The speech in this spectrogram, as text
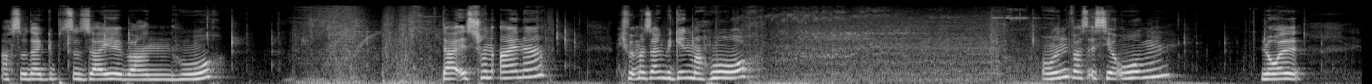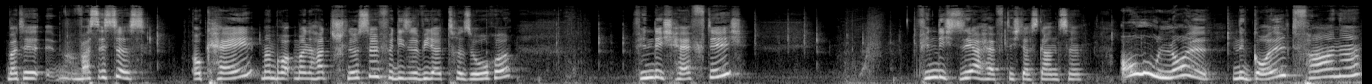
Ach so, da gibt es so Seilbahnen hoch. Da ist schon eine. Ich würde mal sagen, wir gehen mal hoch. Und was ist hier oben? Lol. Warte, was ist das? Okay, man man hat Schlüssel für diese wieder Tresore. Finde ich heftig. Finde ich sehr heftig, das Ganze. Oh, lol. Eine Goldfahne.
